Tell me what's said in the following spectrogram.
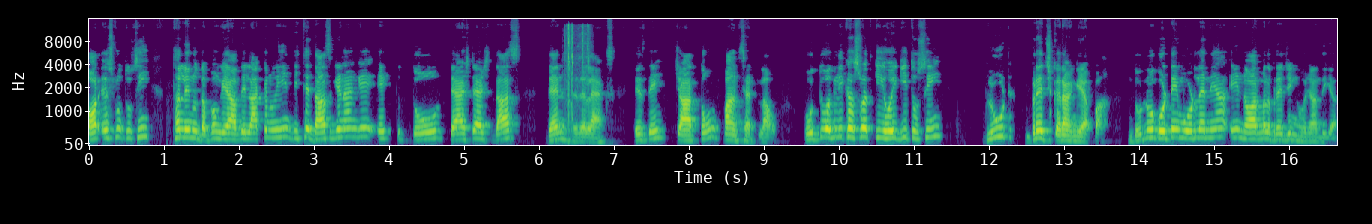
ਔਰ ਇਸ ਨੂੰ ਤੁਸੀਂ ਥੱਲੇ ਨੂੰ ਦੱਬੋਗੇ, ਆਪਦੇ ਲੱਕ ਨੂੰ ਹੀ, ਜਿੱਥੇ 10 ਗਿਣਾਂਗੇ 1 2 ਡੈਸ਼ ਡੈਸ਼ 10 ਦੈਨ ਰਿਲੈਕਸ ਇਸ ਦੇ 4 ਤੋਂ 5 ਸੈੱਟ ਲਾਓ। ਉਦੋਂ ਅਗਲੀ ਕਸਰਤ ਕੀ ਹੋਏਗੀ ਤੁਸੀਂ? ਗਲੂਟ ਬ੍ਰਿਜ ਕਰਾਂਗੇ ਆਪਾਂ। ਦੋਨੋਂ ਗੋਡੇ ਮੋੜ ਲੈਣੇ ਆ ਇਹ ਨਾਰਮਲ ਬ੍ਰਿਜਿੰਗ ਹੋ ਜਾਂਦੀ ਆ।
